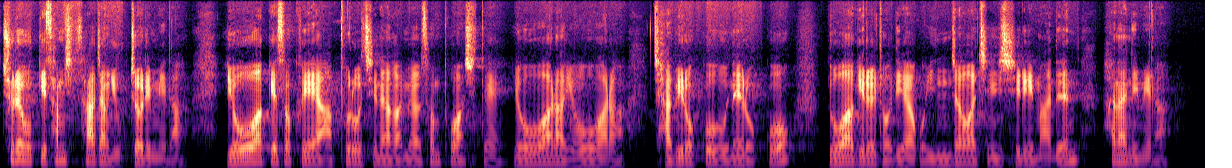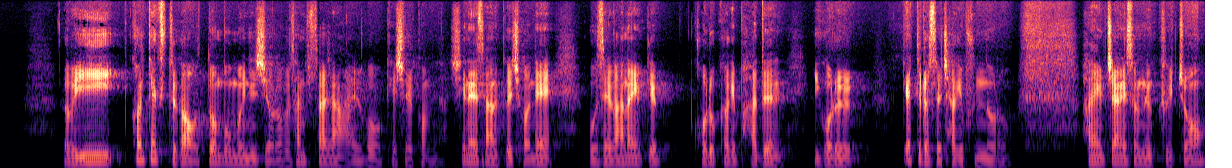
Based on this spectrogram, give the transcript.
출애굽기 34장 6절입니다. 여호와께서 그의 앞으로 지나가며 선포하시되 여호와라 여호와라 자비롭고 은혜롭고 노하기를 더디하고 인자와 진실이 많은 하나님이라. 여러분 이 context가 어떤 부분인지 여러분 34장 알고 계실 겁니다. 시내산 그 전에 모세가 하나님께 거룩하게 받은 이거를 깨뜨렸어요. 자기 분노로. 하나님 입장에서는 그죠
